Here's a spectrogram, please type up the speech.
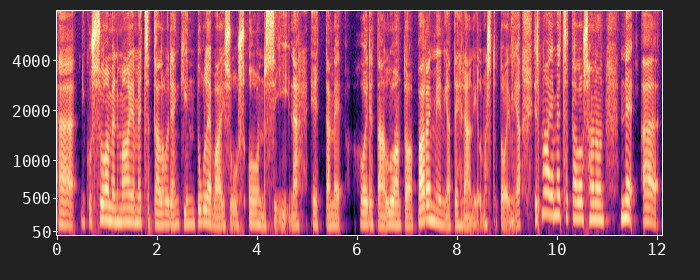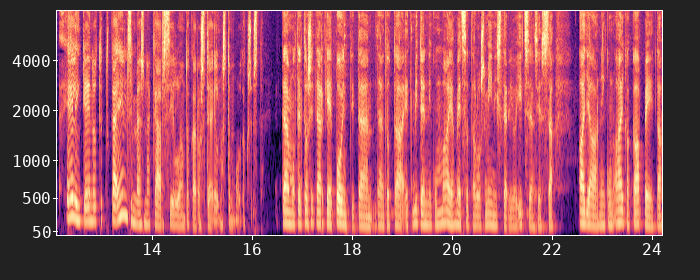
ää, niin kuin Suomen maa- ja metsätaloudenkin tulevaisuus on siinä, että me hoidetaan luontoa paremmin ja tehdään ilmastotoimia. Siis maa- ja metsätaloushan on ne äh, elinkeinot, jotka ensimmäisenä kärsii luontokadosta ja ilmastonmuutoksesta. Tämä on muuten tosi tärkeä pointti, tämä, tämä tota, että miten niin kuin maa- ja metsätalousministeriö itse asiassa ajaa niin kuin aika kapeita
